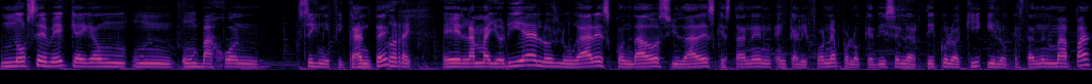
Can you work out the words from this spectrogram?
no se ve que haya un, un- un bajón significante. Correcto. Eh, la mayoría de los lugares, condados, ciudades que están en, en California, por lo que dice el artículo aquí y lo que está en el mapa,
